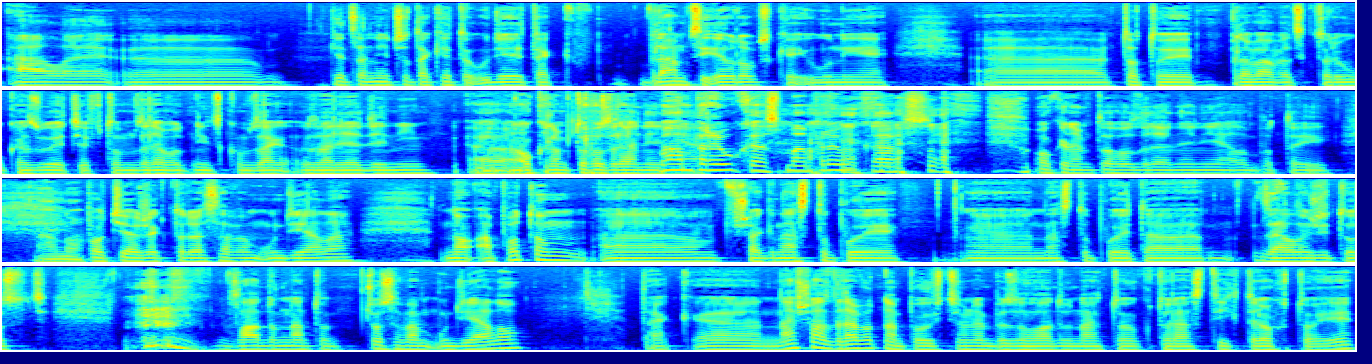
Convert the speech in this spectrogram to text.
Ale uh, keď sa niečo takéto udeje, tak v rámci Európskej únie uh, toto je prvá vec, ktorú ukazujete v tom zdravotníckom zariadení. Uh, okrem toho zranenia. Mám preukaz, mám preukaz. okrem toho zranenia alebo tej ano. potiaže, ktorá sa vám udiala. No a potom však nastupuje, nastupuje tá záležitosť vzhľadom na to, čo sa vám udialo tak e, naša zdravotná poisťovňa bez ohľadu na to, ktorá z tých troch to je,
